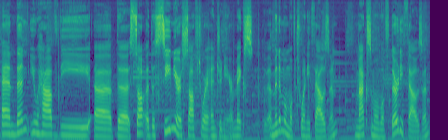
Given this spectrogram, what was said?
And then you have the uh, the so- the senior software engineer makes a minimum of twenty thousand, maximum of thirty thousand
